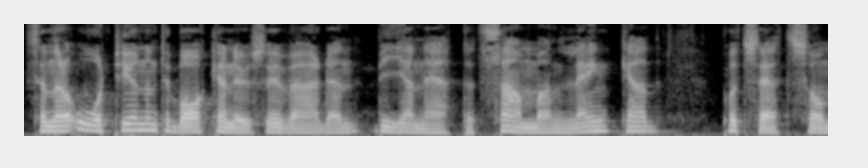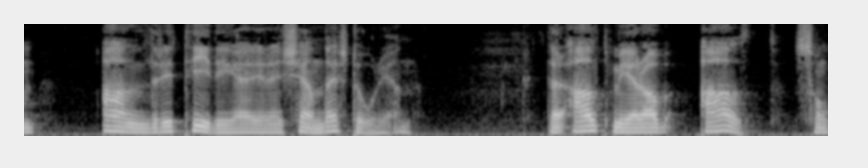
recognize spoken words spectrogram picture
Sedan några årtionden tillbaka nu så är världen via nätet sammanlänkad på ett sätt som aldrig tidigare i den kända historien. Där allt mer av allt som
